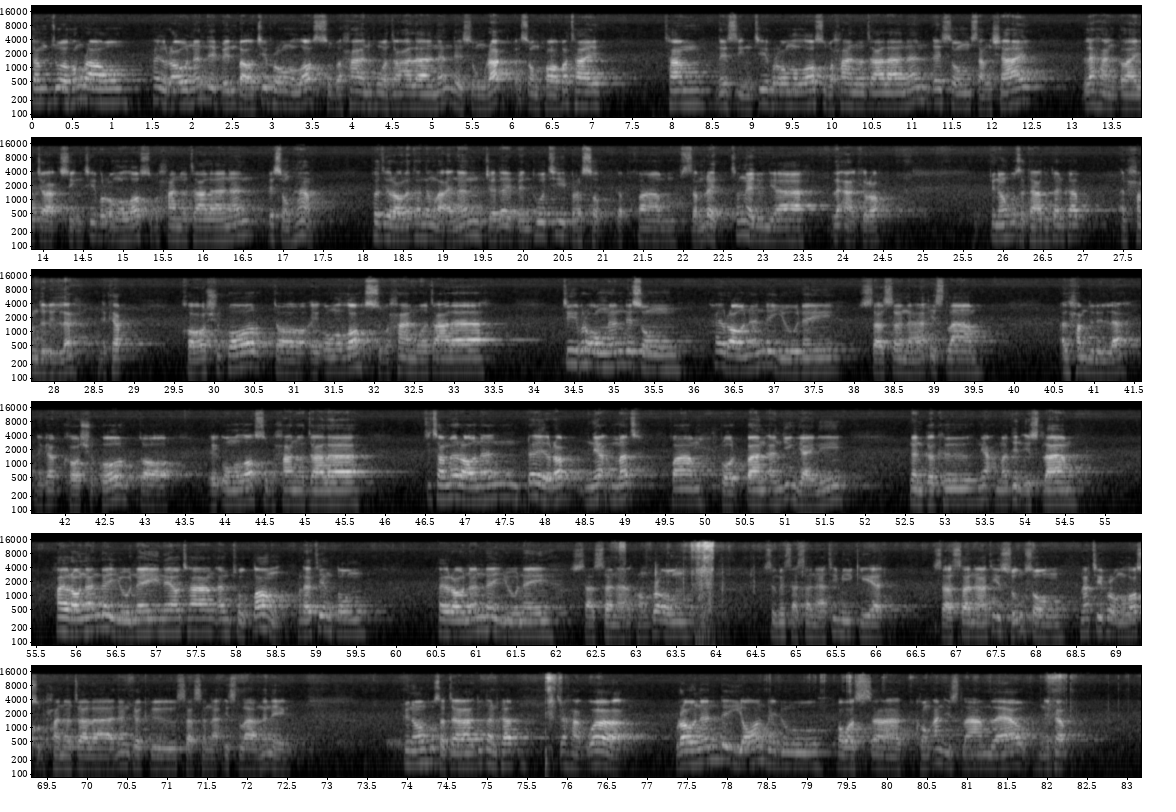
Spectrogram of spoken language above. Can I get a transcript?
ทำตัวของเราให้เรานั้นได้เป็นเบ่าวที่พระองค์อัลลอฮฺสุบฮานะฮูวะตะอาลานั้นได้ทรงรักและทรงพอพระทัย ทำในสิ่งที่พระองค์อัลลอฮฺสุบฮานะฮูวะตะอาลานั้นได้ทรงสั่งใช้ และห่างไกลจากสิ่งที่พระองค์อัลลอฮฺสุบฮานะฮูวะตะอาลานั้นได้ทรงห้าม เพื่อที่เราและท่านทั้งหลายนั้น จะได้เป็นผู้ที่ประสบกับความสำเร็จทั้งในดุนยาและอาคิเราะห์พี่น้องผู้ศรัทธาทุกท่านครับ อัลฮัมดุลิลละนะครับ ขอชุกรต่อเอกองค์อัลลอฮ์ سبحانه และ تعالى ที่พระองค์นั้นได้ทรง ให้เรานั้นได้อยู่ในศาสนาอิสลาม อัลฮัมดุลิลละนะครับ ขอชุกรต่อเอกองค์อัลลอฮ์ سبحانه และ تعالى ที่ทำให้เรานั้นได้รับเนืมัตความโปรดปรานอันยิ่งใหญ่นี้ นั่นก็คือเนืมัตินอิสลาม ให้เรานั้นได้อยู่ในแนวทางอันถูกต้องและเที่ยงตรง ให้เรานั้นได้อยู่ในศาสนาของพระองค์ ซึ่งเป็นศาสนาที่มีเกียรติ ศาสนาที่สูงส่งนัที่พระองค์ลอสุภานาจารานั่นก็คือศาสนาอิสลามนั่นเอง พี่น้องผู้ศรัทธาทุกท่านครับ จะหากว่าเรานั้นได้ย้อนไปดูประวัติศาสตร์ของอันอิสลามแล้วนะครับ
